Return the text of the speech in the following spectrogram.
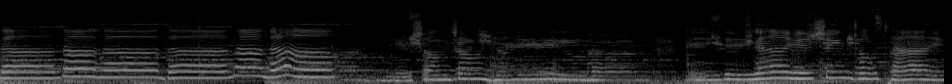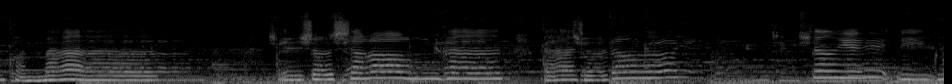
哒哒哒哒哒哒，一双睁一已冷，一滴言语行中太缓慢。执手相看，大车道路，想与你共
